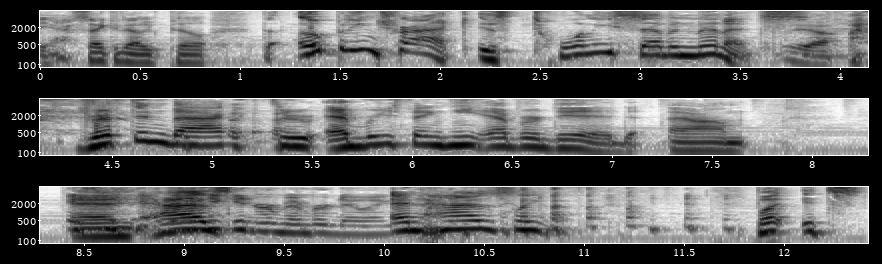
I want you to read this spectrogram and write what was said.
yeah, psychedelic pill. The opening track is 27 minutes. Yeah. drifting back through everything he ever did, um, and Everything has you can remember doing. and has like, but it's.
